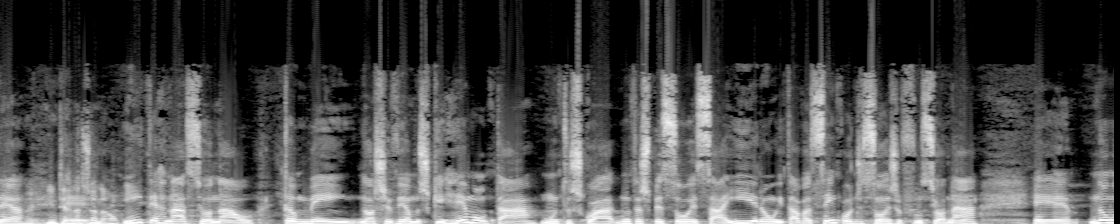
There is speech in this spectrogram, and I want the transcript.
né? É, internacional. É, internacional também nós tivemos que remontar, muitos, muitas pessoas saíram e estavam sem condições de funcionar. É, não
